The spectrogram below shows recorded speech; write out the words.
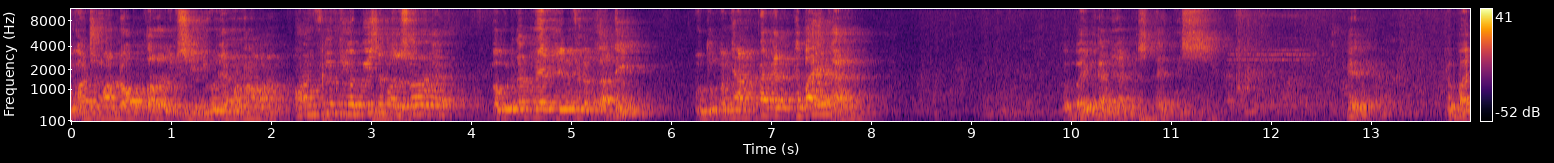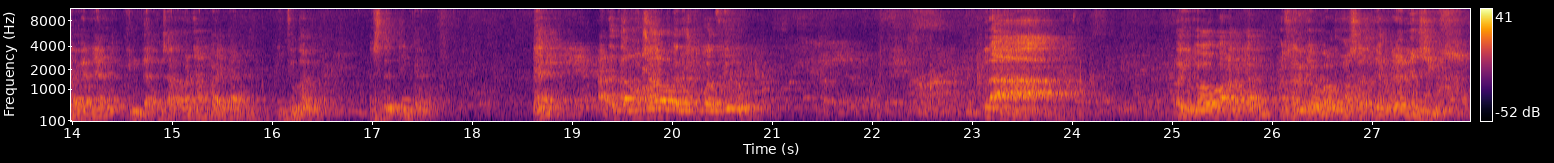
Bukan cuma dokter, insinyur yang menolong orang film juga bisa masuk surga. Menggunakan media film tadi untuk menyampaikan kebaikan kebaikan yang estetis oke kebaikan yang indah cara menyampaikan itulah estetika ya ada tanggung jawab dari sebuah film. Nah bagi Jawa Barat kan? Masalah Jawa Barat masalah yang religius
